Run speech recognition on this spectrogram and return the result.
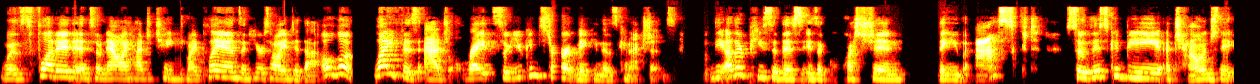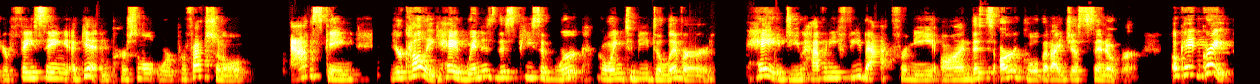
was flooded. And so now I had to change my plans. And here's how I did that. Oh, look, life is agile, right? So you can start making those connections. The other piece of this is a question that you've asked. So this could be a challenge that you're facing, again, personal or professional asking your colleague, hey, when is this piece of work going to be delivered? Hey, do you have any feedback for me on this article that I just sent over? Okay, great.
